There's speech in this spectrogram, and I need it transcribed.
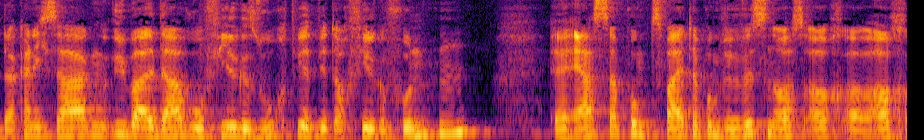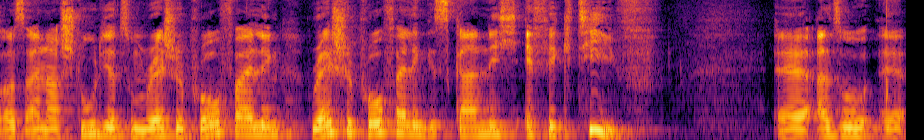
da kann ich sagen, überall da, wo viel gesucht wird, wird auch viel gefunden. Äh, erster Punkt, zweiter Punkt, wir wissen aus, auch, auch aus einer Studie zum Racial Profiling, Racial Profiling ist gar nicht effektiv äh, also äh,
